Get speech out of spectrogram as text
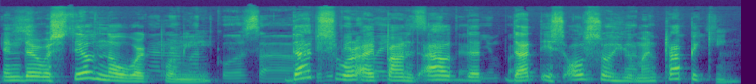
and there was still no work for me, that's where I found out that that is also human trafficking.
